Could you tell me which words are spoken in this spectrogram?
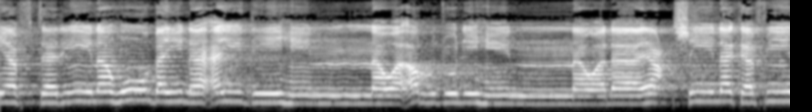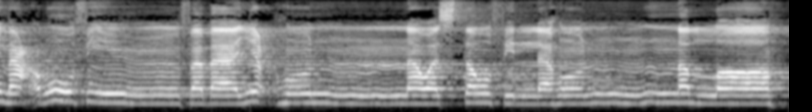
يفترينه بين أيديهن وأرجلهن ولا يعصينك في معروف فبايعهن واستغفر لهن الله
